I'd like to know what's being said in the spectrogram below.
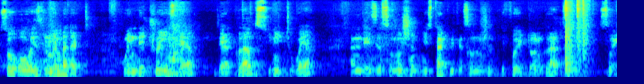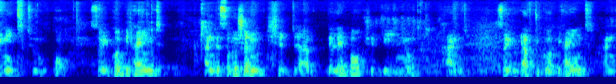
So always remember that when the tray is there, there are gloves you need to wear, and there's a solution. You start with a solution before you don gloves. So you need to pour. So you go behind, and the solution should, uh, the label should be in your hand. So you have to go behind and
